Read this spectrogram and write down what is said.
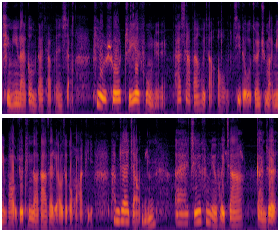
请您来跟我们大家分享。譬如说职业妇女，她下班回家哦，记得我昨天去买面包，我就听到大家在聊这个话题，他们就在讲。哎，职业妇女回家赶着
